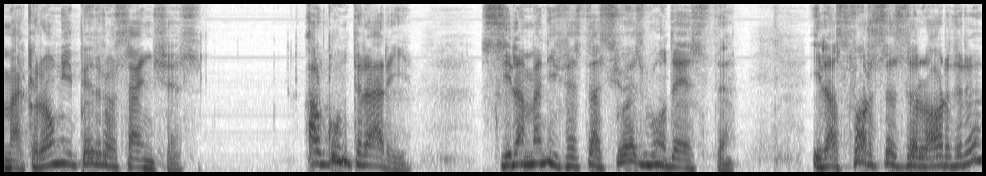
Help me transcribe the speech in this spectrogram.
Macron i Pedro Sánchez. Al contrari, si la manifestació és modesta i les forces de l'ordre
